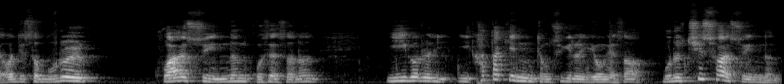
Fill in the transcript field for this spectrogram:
어디서 물을 구할 수 있는 곳에서는 이거를 이 카타킨 정수기를 이용해서 물을 취수할 수 있는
